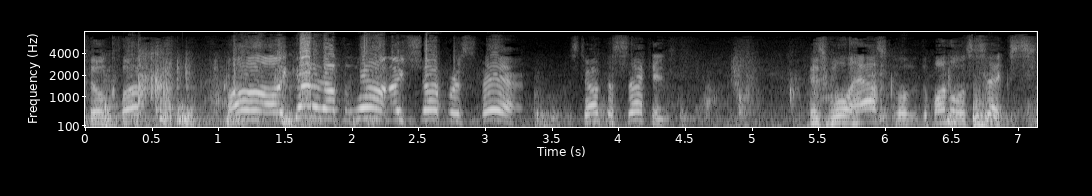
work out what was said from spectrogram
Phil Clough. Oh, he got it off the wall. Nice shot for a spare. Start the second. Here's Will Haskell with the bundle of six.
